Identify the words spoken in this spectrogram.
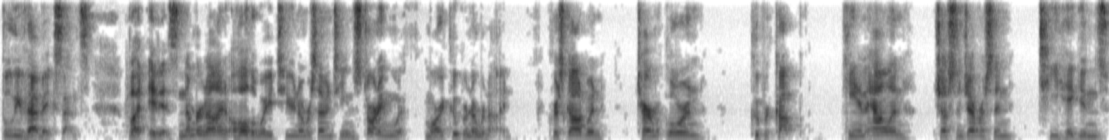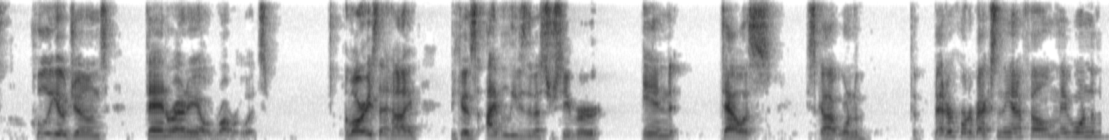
believe that makes sense. But it is number nine all the way to number seventeen, starting with Amari Cooper, number nine, Chris Godwin, Terry McLaurin, Cooper Kupp, Keenan Allen, Justin Jefferson, Tee Higgins, Julio Jones, then rounding out Robert Woods. Amari is that high because I believe he's the best receiver in Dallas. He's got one of the better quarterbacks in the NFL, maybe one of the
